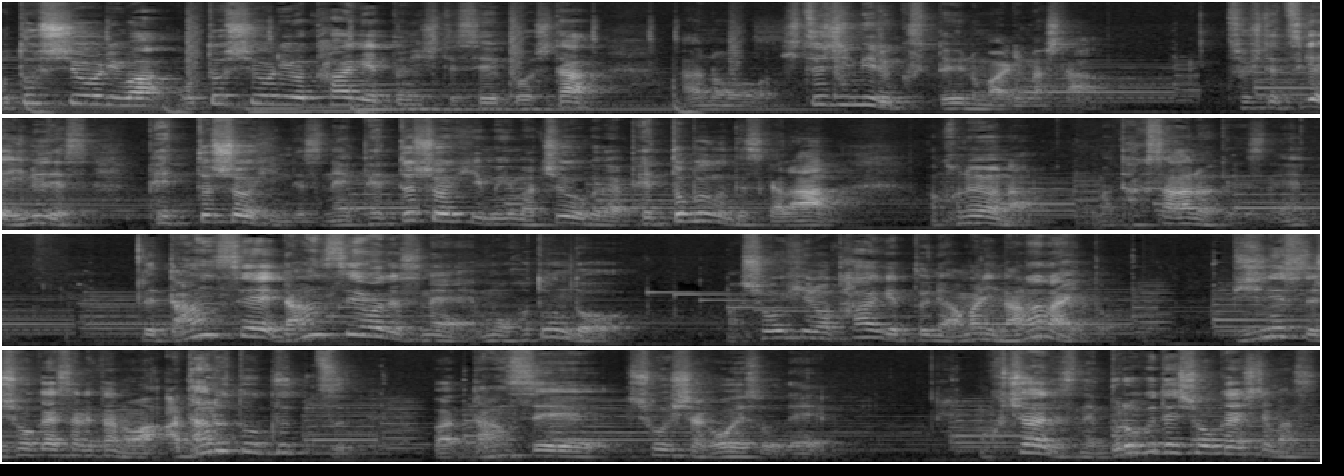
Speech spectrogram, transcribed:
お年寄りはお年寄りをターゲットにして成功したあの羊ミルクというのもありました。そして次は犬です。ペット商品ですね。ペット商品も今中国ではペットブームですからこのような、まあ、たくさんあるわけですね。で男性男性はですねもうほとんど消費のターゲットにあまりならないと。ビジネスで紹介されたのはアダルトグッズは男性消費者が多いそうでこちらはですねブログで紹介してます。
